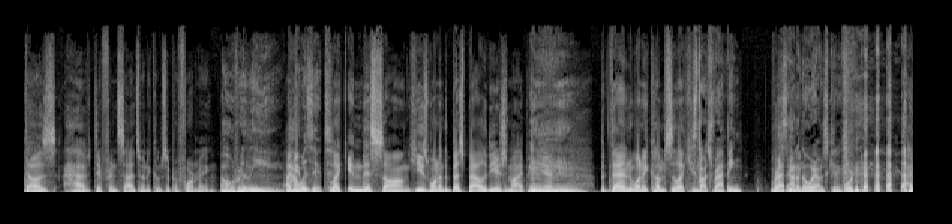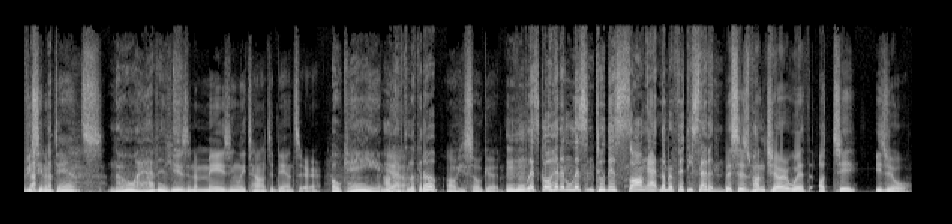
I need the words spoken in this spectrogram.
does have different sides when it comes to performing. Oh, really? I How mean, is it? Like in this song, he's one of the best balladeers in my opinion. Mhm. But then when it comes to like him Starts rapping rapping out of nowhere. I'm just kidding. Or have you seen him dance? No, I haven't. He's an amazingly talented dancer. Okay, I'll have to look it up. Oh, he's so good. hmm Let's go ahead and listen to this song at number 57. This is Hwang Chi-yeul with 어찌 이지오.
